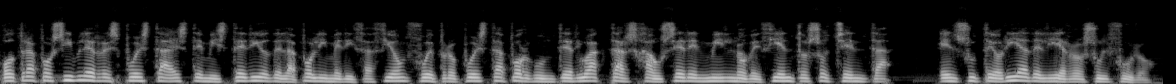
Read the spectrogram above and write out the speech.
Otra posible respuesta a este misterio de la polimerización fue propuesta por Gunther Hauser en 1980, en su teoría del hierro sulfuro.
